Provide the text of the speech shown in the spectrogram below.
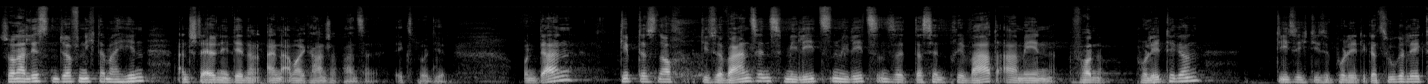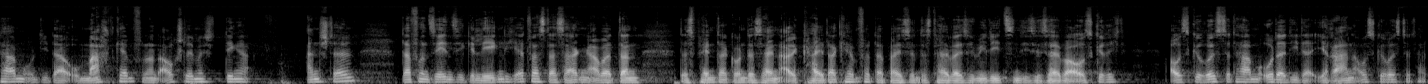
Journalisten dürfen nicht einmal hin an Stellen, in denen ein amerikanischer Panzer explodiert. Und dann gibt es noch diese Wahnsinnsmilizen. Milizen, das sind Privatarmeen von Politikern, die sich diese Politiker zugelegt haben und die da um Macht kämpfen und auch schlimme Dinge anstellen. Davon sehen Sie gelegentlich etwas. Da sagen aber dann das Pentagon, das seien Al-Qaida-Kämpfer. Dabei sind es teilweise Milizen, die sie selber ausgerüstet haben oder die der Iran ausgerüstet hat.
